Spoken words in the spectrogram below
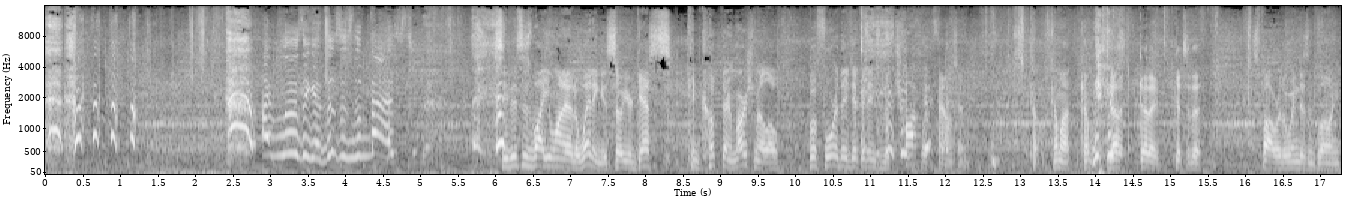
I'm losing it. This is the best. See, this is why you want it at a wedding, is so your guests can cook their marshmallow before they dip it into the chocolate fountain. Come, come on, come, gotta, gotta get to the spot where the wind isn't blowing.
